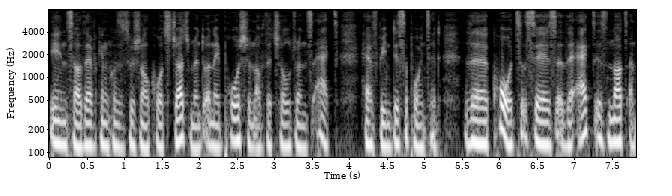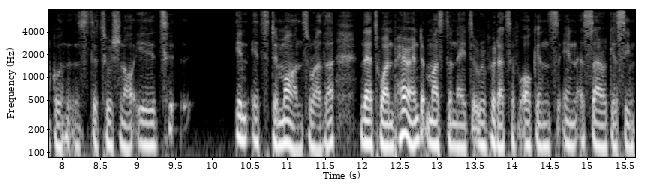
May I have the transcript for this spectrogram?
in South African Constitutional Court's judgment on a portion of the Children's Act have been disappointed. The court says the act is not unconstitutional. It in its demands, rather, that one parent must donate reproductive organs in surrogacy.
